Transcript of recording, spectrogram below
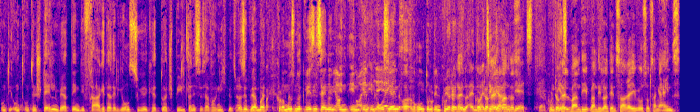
und, die, und, und den Stellenwert, den die Frage der Religionszugehörigkeit dort spielt, dann ist es einfach nicht mehr zu weiß nicht, man, man muss nur gewesen sein in, in, in, in, in Bosnien äh, rund um den Bürger in den 90er Jahren und jetzt. Ja, kulturell waren die, waren die Leute in Sarajevo sozusagen eins.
